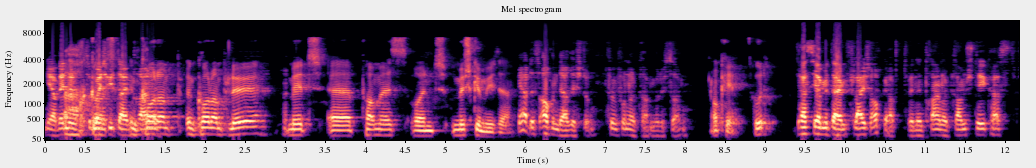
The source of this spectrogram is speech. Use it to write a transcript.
Ja, wenn du ach zum Gott, Beispiel dein ein 300 Cordon, ein Cordon Bleu mit äh, Pommes und Mischgemüse. Ja, das ist auch in der Richtung. 500 Gramm, würde ich sagen. Okay, gut. Das hast du ja mit deinem Fleisch auch gehabt. Wenn du 300 Gramm Steak hast,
